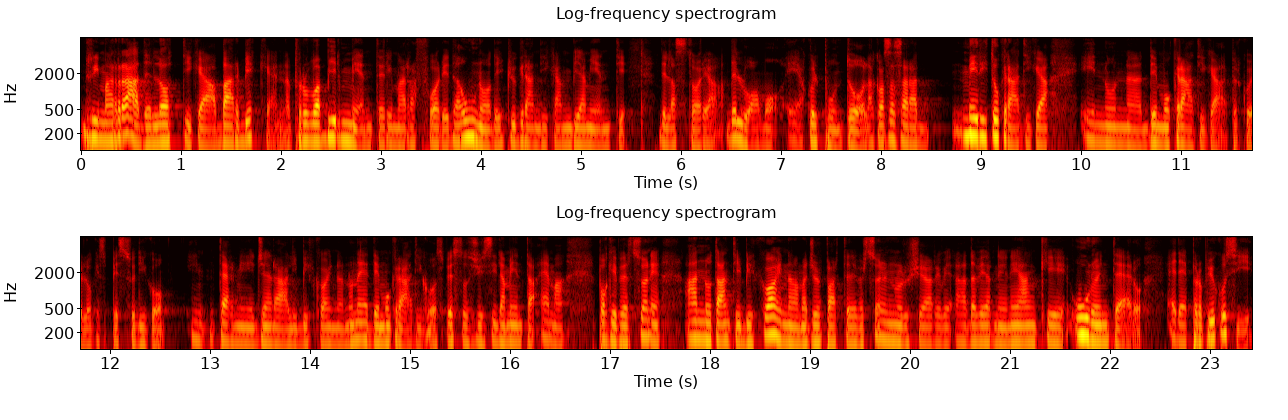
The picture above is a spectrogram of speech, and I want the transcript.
rimarrà dell'ottica Barbie e Ken probabilmente rimarrà fuori da uno dei più grandi cambiamenti della storia dell'uomo e a quel punto la cosa sarà meritocratica e non democratica, per quello che spesso dico in termini generali, Bitcoin non è democratico, spesso ci si lamenta, eh ma poche persone hanno tanti Bitcoin, la maggior parte delle persone non riuscirà ad averne neanche uno intero ed è proprio così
